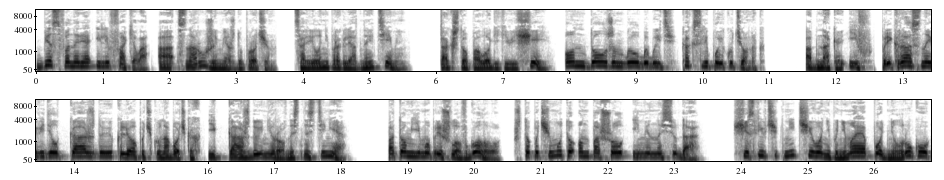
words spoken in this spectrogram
без фонаря или факела, а снаружи, между прочим, царила непроглядная темень. Так что, по логике вещей, он должен был бы быть как слепой кутенок. Однако Ив прекрасно видел каждую клепочку на бочках и каждую неровность на стене. Потом ему пришло в голову, что почему-то он пошел именно сюда, Счастливчик, ничего не понимая, поднял руку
